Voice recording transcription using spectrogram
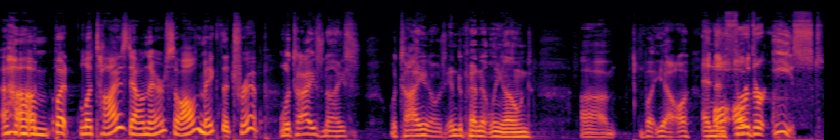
um, but Le Thai's down there, so I'll make the trip. Le Thai's nice. Le Thai, you know, is independently owned. Um, but yeah, all, and then all- all- further east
